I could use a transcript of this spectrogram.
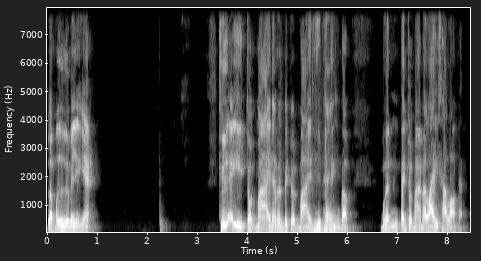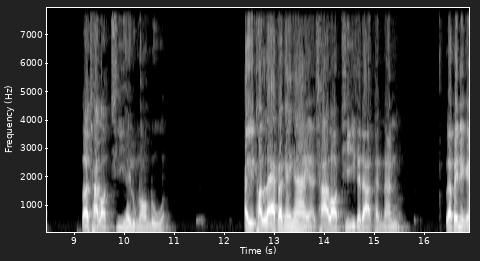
แล้วมือเป็นอย่างเงี้ย คือไอ้จดหมายเนี่ยมันเป็นจดหมายที่แพ่งแบบ เหมือนเป็นจดหมายมาไล่ชาร์ลอตอะแล้วชาร์ลอตชี้ให้ลูกน้องดูอะไอ้ท่อนแรกก็ง่ายๆอะชาร์ลอตชี้กระดาษแผ่นนั้น แล้วเป็นยังไง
